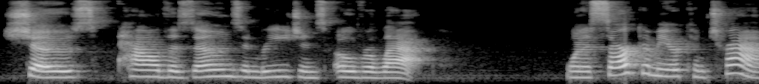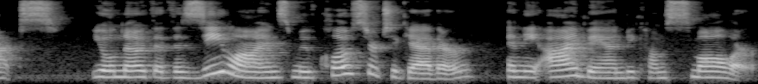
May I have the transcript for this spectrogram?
shows how the zones and regions overlap. When a sarcomere contracts, you'll note that the Z lines move closer together and the I band becomes smaller.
